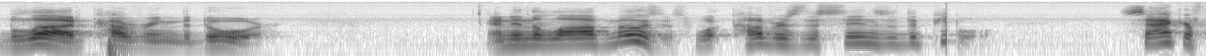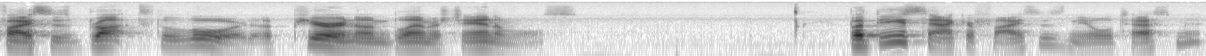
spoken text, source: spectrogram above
blood covering the door. And in the law of Moses, what covers the sins of the people? Sacrifices brought to the Lord of pure and unblemished animals. But these sacrifices in the Old Testament,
